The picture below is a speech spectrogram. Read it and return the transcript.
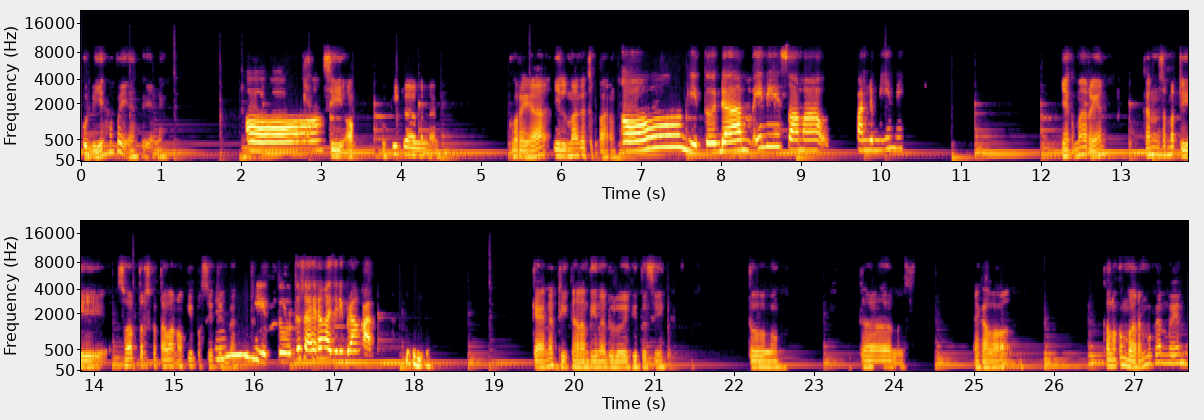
kuliah apa ya kayaknya? Oh. Si Ok- Oki ke Korea Ilma ke Jepang. Oh gitu. Dalam ini selama pandemi ini? Ya kemarin. Kan sempat di swab terus ketahuan Oki positif kan. Hmm, gitu. Terus akhirnya nggak jadi berangkat? Kayaknya di karantina dulu gitu sih. Tuh. Terus eh kalau kalau kembaranmu kan main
